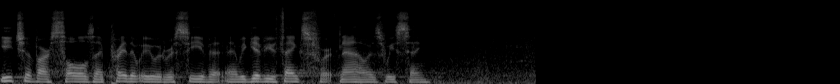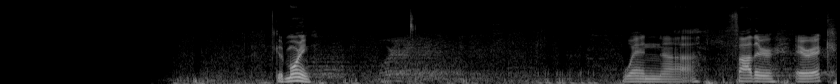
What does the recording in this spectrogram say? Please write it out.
each of our souls. I pray that we would receive it, and we give you thanks for it now as we sing. Good morning. morning. When uh, Father Eric,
